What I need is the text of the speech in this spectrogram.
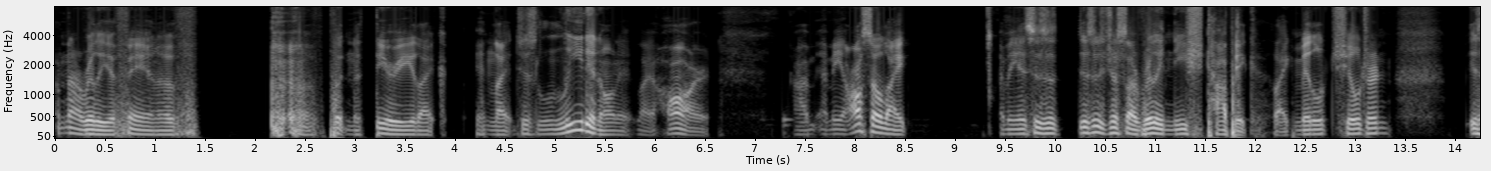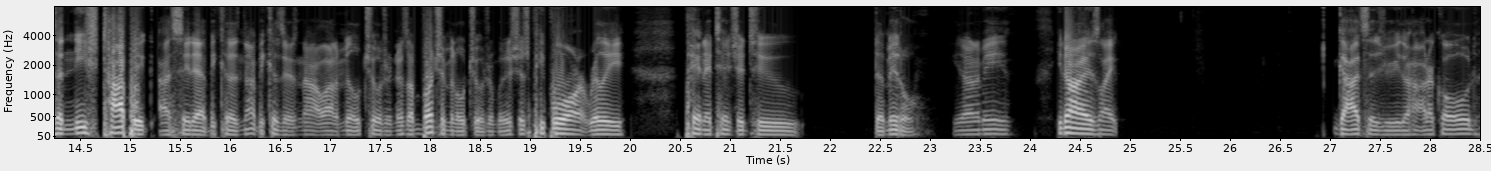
I'm not really a fan of putting a theory like and like just leaning on it like hard. I, I mean also like I mean this is a this is just a really niche topic like middle children is a niche topic. I say that because not because there's not a lot of middle children. There's a bunch of middle children, but it's just people aren't really paying attention to the middle. You know what I mean? You know, it's like God says you're either hot or cold.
